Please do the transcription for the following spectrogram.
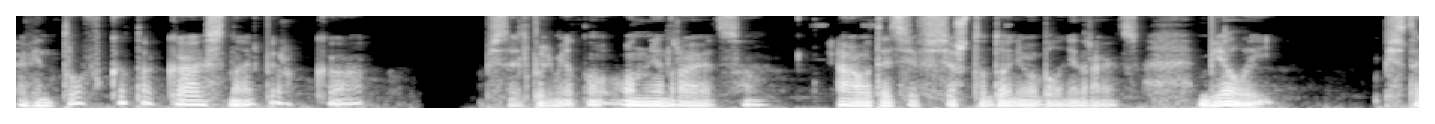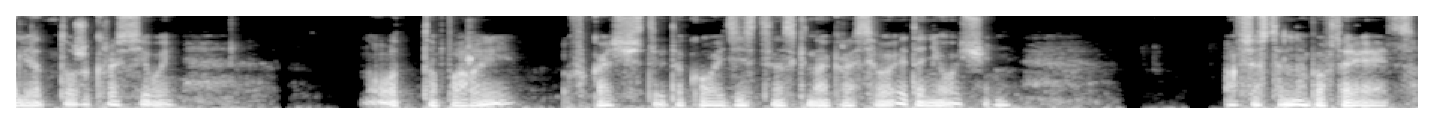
Винтовка такая, снайперка. Пистолет пулемет, ну, он мне нравится. А вот эти все, что до него было, не нравится. Белый пистолет тоже красивый. Ну вот топоры в качестве такого единственного скина красивого, это не очень. А все остальное повторяется.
